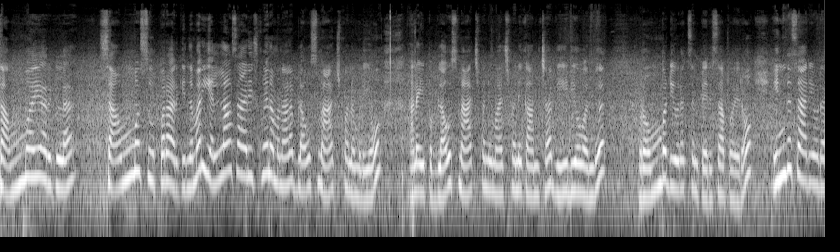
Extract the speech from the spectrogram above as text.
செம்மையாக இருக்குல்ல? செம்ம சூப்பராக இருக்குது இந்த மாதிரி எல்லா சாரீஸ்க்குமே நம்மளால் ப்ளவுஸ் மேட்ச் பண்ண முடியும். ஆனால் இப்போ ப்ளவுஸ் மேட்ச் பண்ணி மேட்ச் பண்ணி காமிச்சா வீடியோ வந்து ரொம்ப டியூரக்ஷன் பெருசாக போயிடும் இந்த சாரியோட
